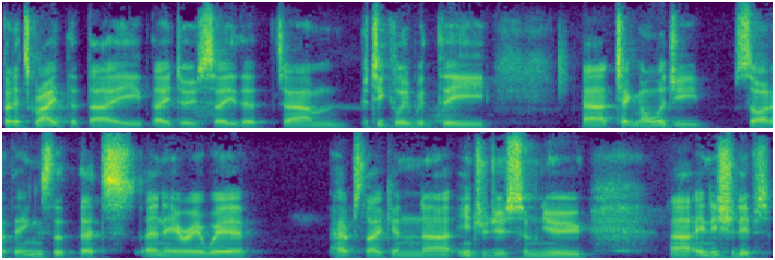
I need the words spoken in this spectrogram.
But it's great that they they do see that, um, particularly with the uh, technology side of things, that that's an area where perhaps they can uh, introduce some new uh, initiatives.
